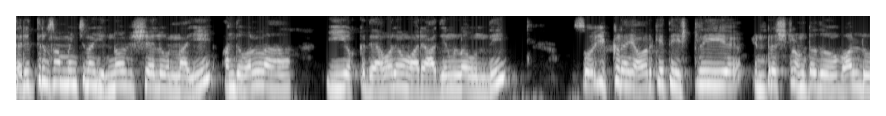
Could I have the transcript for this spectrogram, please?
చరిత్రకు సంబంధించిన ఎన్నో విషయాలు ఉన్నాయి. అందువల్ల ఈ యొక్క దేవాలయం వారి ఆధీనంలో ఉంది. సో ఇక్కడ ఎవరికైతే హిస్టరీ ఇంట్రెస్ట్ ఉంటుందో వాళ్ళు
